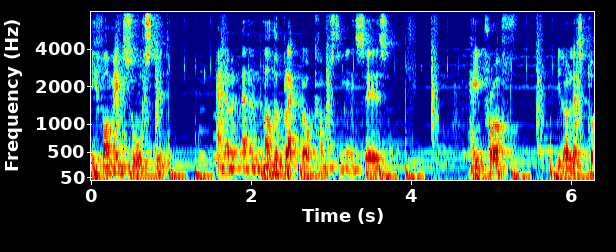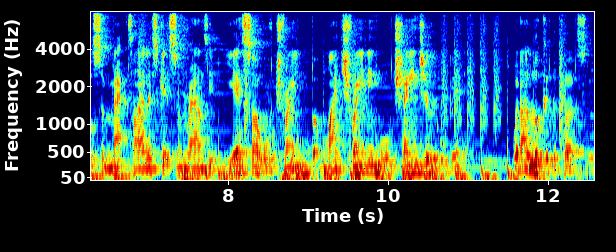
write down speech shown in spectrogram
If I'm exhausted and, a, and another black belt comes to me and says, Hey, prof, you know, let's put some mat time, let's get some rounds in. Yes, I will train, but my training will change a little bit when I look at the person.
